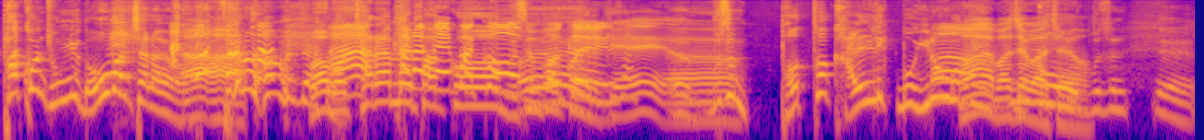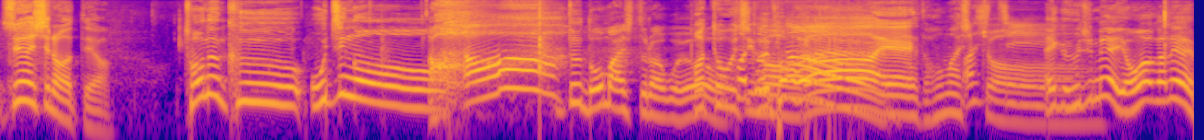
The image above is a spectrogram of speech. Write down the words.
팝콘 종류 너무 많잖아요. 아, 아. 새로 나온 줄 뭐, 뭐 아, 캐러멜 카라멜 팝콘, 팝콘, 무슨 네, 팝콘 네. 이렇게. 어. 무슨 버터 garlic 뭐 이런 어. 것도 아, 있고, 맞아요, 맞아요. 무슨 네. 수현 씨는 어때요? 저는 그 오징어도 아, 너무 맛있더라고요. 버터 오징어. 오징어. 아, 예, 너무 맛있죠. 맛있지. 아니, 그 요즘에 영화관에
